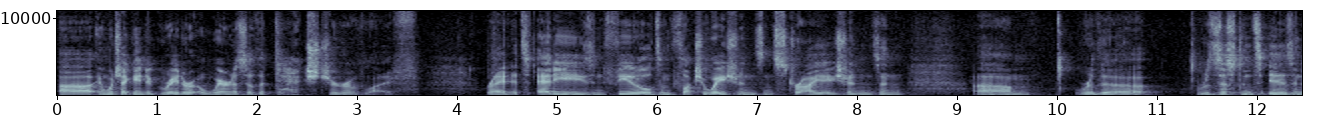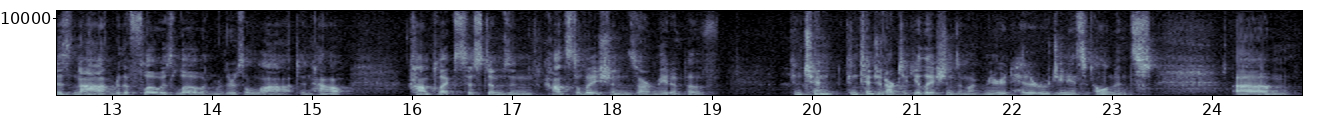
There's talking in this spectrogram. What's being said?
uh, in which I gained a greater awareness of the texture of life right? It's eddies and fields and fluctuations and striations and um, where the resistance is and is not, where the flow is low and where there's a lot, and how complex systems and constellations are made up of contingent articulations among myriad heterogeneous elements. Um,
